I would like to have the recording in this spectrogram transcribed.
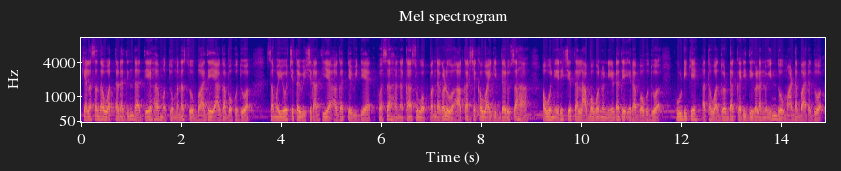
ಕೆಲಸದ ಒತ್ತಡದಿಂದ ದೇಹ ಮತ್ತು ಮನಸ್ಸು ಬಾಧೆಯಾಗಬಹುದು. ಸಮಯೋಚಿತ ವಿಶ್ರಾಂತಿಯ ಅಗತ್ಯವಿದೆ. ಹೊಸ ಹಣಕಾಸು ಒಪ್ಪಂದಗಳು ಆಕರ್ಷಕವಾಗಿದ್ದರೂ ಸಹ ಅವು ನಿರೀಕ್ಷಿತ ಲಾಭವನ್ನು ನೀಡದೇ ಇರಬಹುದು. ಹೂಡಿಕೆ ಅಥವಾ ದೊಡ್ಡ ಖರೀದಿಗಳನ್ನು ಇಂದು ಮಾಡಬಾರದು.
